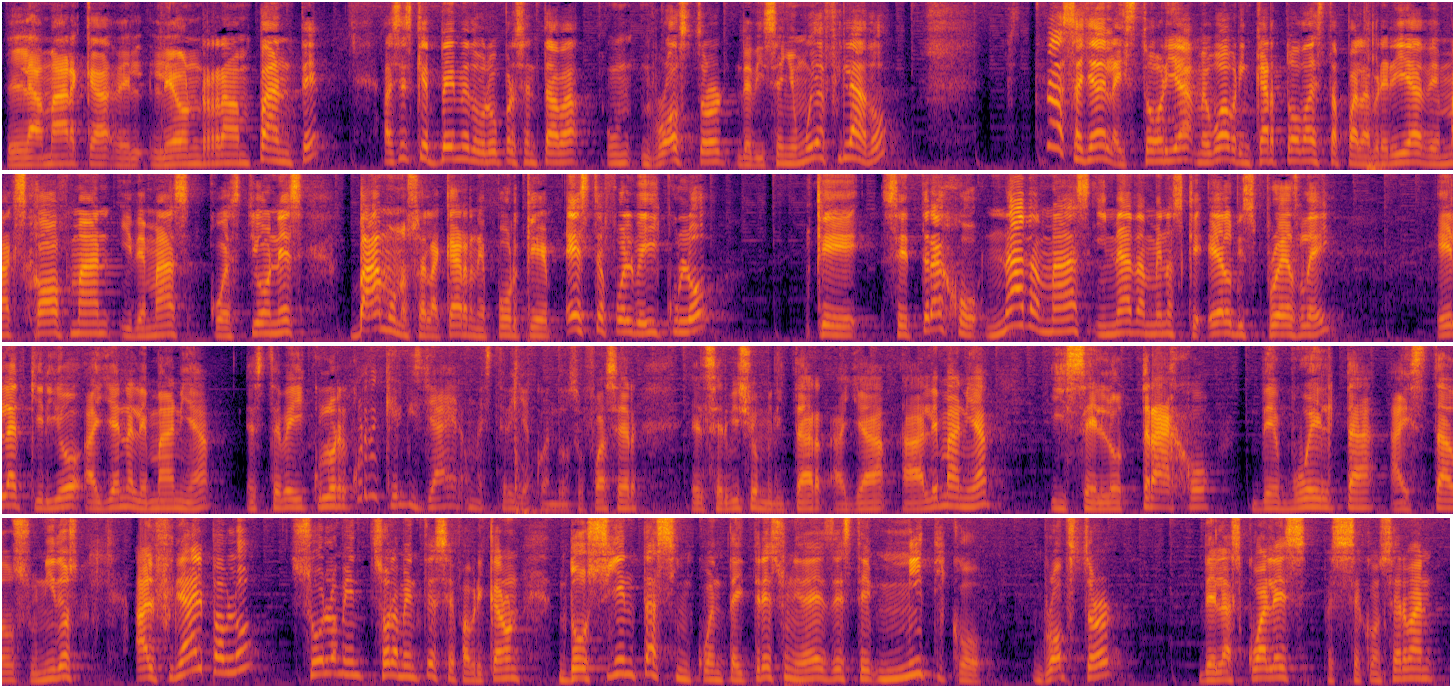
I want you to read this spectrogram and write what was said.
la marca del León Rampante. Así es que BMW presentaba un roster de diseño muy afilado, más allá de la historia, me voy a brincar toda esta palabrería de Max Hoffman y demás cuestiones. Vámonos a la carne, porque este fue el vehículo que se trajo nada más y nada menos que Elvis Presley. Él adquirió allá en Alemania este vehículo. Recuerden que Elvis ya era una estrella cuando se fue a hacer el servicio militar allá a Alemania y se lo trajo de vuelta a Estados Unidos. Al final, Pablo, solamente, se fabricaron 253 unidades de este mítico Roadster, de las cuales pues, se conservan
